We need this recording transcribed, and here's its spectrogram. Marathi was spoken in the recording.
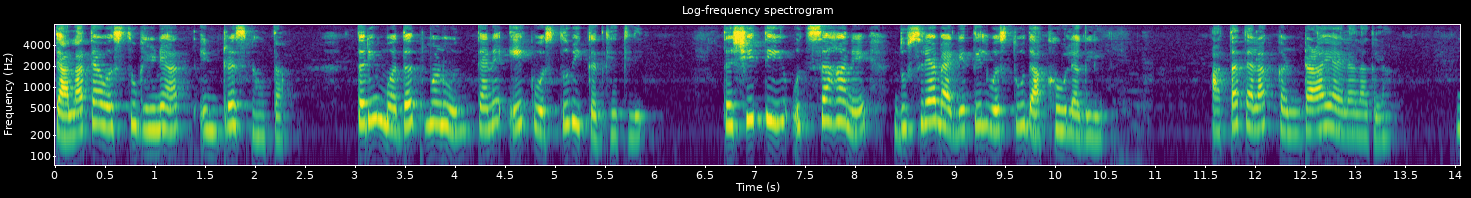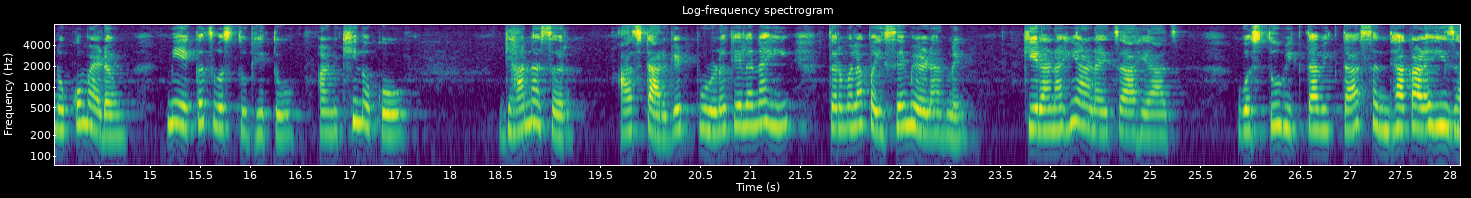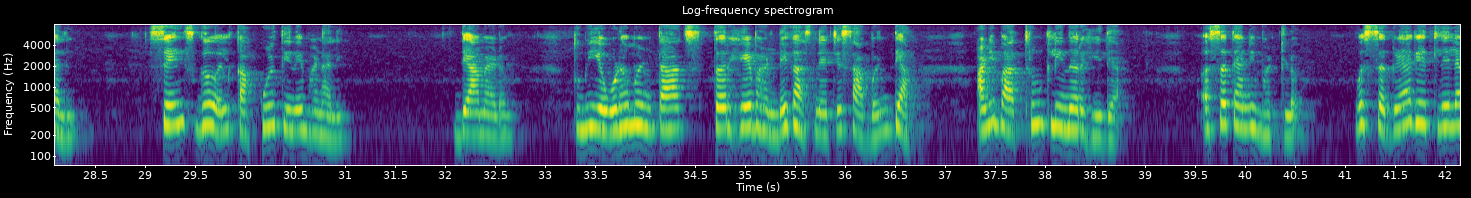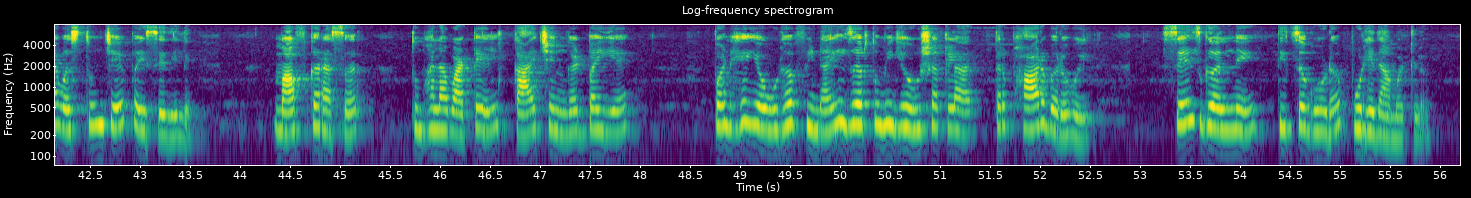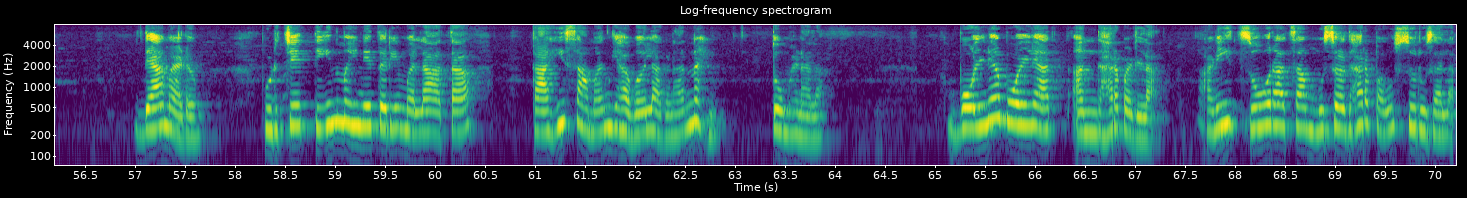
त्याला त्या वस्तू घेण्यात इंटरेस्ट नव्हता. तरी मदत म्हणून त्याने एक वस्तू विकत घेतली. तशी ती उत्साहाने दुसऱ्या बॅगेतील वस्तू दाखवू लागली. आता त्याला कंटाळा यायला लागला. नको मॅडम मी एकच वस्तू घेतो. आणखी नको. घ्या ना सर. आज टार्गेट पूर्ण केलं नाही तर मला पैसे मिळणार नाही. किराणाही आणायचा आहे आज. वस्तू विकता विकता संध्याकाळही झाली. सेल्स गर्ल काकुळतीने म्हणाली द्या मॅडम तुम्ही एवढं म्हणताच तर हे भांडे घासण्याचे साबण द्या आणि बाथरूम क्लीनरही द्या. असं त्यांनी म्हटलं व सगळ्या घेतलेल्या वस्तूंचे पैसे दिले. माफ करा सर तुम्हाला वाटेल काय चेंगटबाई आहे पण हे एवढं फिनाईल जर तुम्ही घेऊ शकलात तर फार बरं होईल. सेल्स गर्लने तिचं घोडं पुढे दामटलं. द्या मॅडम पुढचे तीन महिने तरी मला आता काही सामान घ्यावं लागणार नाही तो म्हणाला. बोलण्या बोलण्यात अंधार पडला आणि जोराचा मुसळधार पाऊस सुरू झाला.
